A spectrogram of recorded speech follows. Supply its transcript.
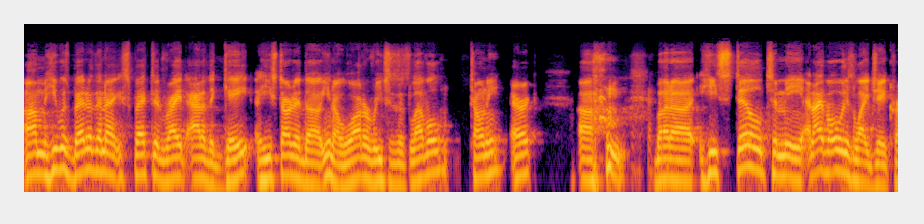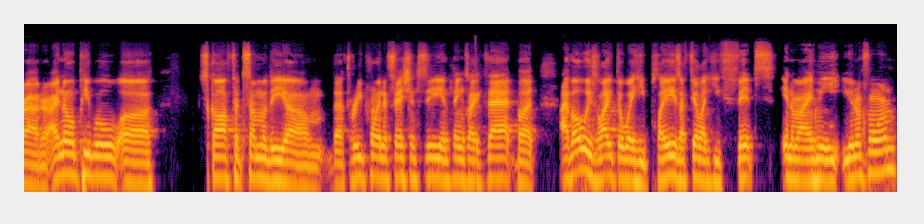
Um, he was better than I expected right out of the gate. He started, uh, you know, water reaches its level. Tony, Eric, um, but uh, he's still to me, and I've always liked Jae Crowder. I know people uh, scoff at some of the um, the three point efficiency and things like that, but I've always liked the way he plays. I feel like he fits in a Miami uniform.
